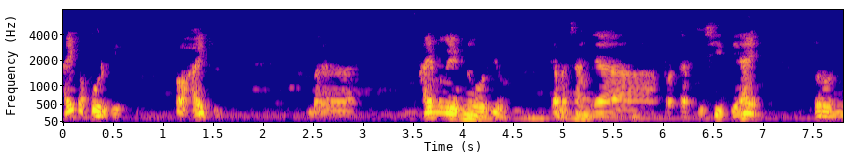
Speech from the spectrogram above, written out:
आहे का पोरगी? हो आहे की. बरं आहे मग एक नवर देऊ त्याला चांगल्या प्रकारची शेती आहे. करून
